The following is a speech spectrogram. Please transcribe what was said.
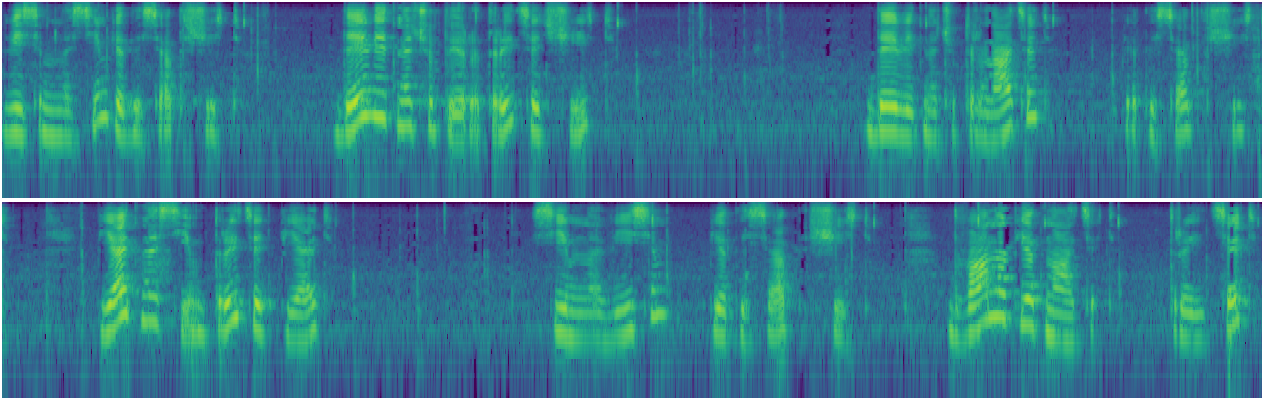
8 на 7 56. 9 на 4 36, 9 на 14 56. 5 на 7 35, 7 на 8 56. 2 на 15 30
